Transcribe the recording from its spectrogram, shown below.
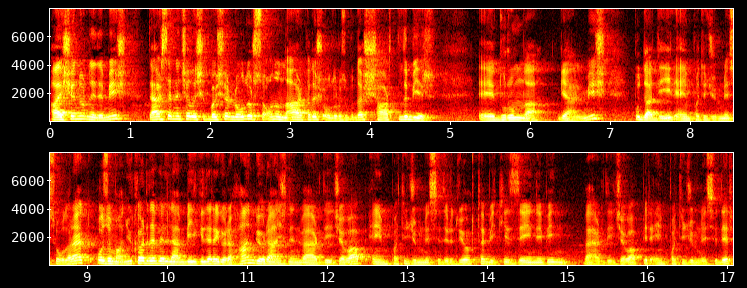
Ayşenur ne demiş? Derslerine çalışıp başarılı olursa onunla arkadaş oluruz. Bu da şartlı bir e, durumla gelmiş. Bu da değil empati cümlesi olarak. O zaman yukarıda verilen bilgilere göre hangi öğrencinin verdiği cevap empati cümlesidir diyor. Tabii ki Zeynep'in verdiği cevap bir empati cümlesidir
